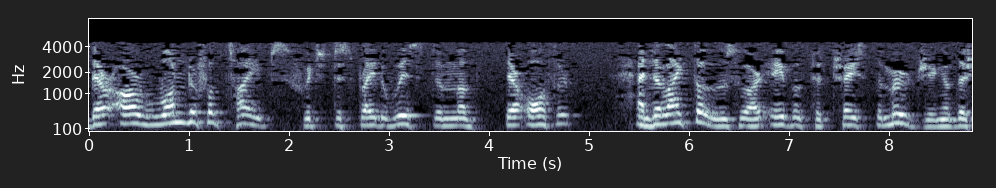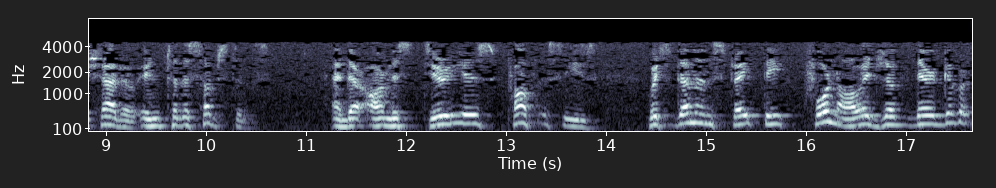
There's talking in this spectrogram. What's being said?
There are wonderful types which display the wisdom of their author and delight those who are able to trace the merging of the shadow into the substance. And there are mysterious prophecies which demonstrate the foreknowledge of their giver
